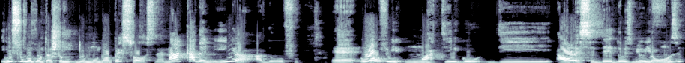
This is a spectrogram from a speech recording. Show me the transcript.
isso no contexto do mundo open source. Né? Na academia, Adolfo, é, houve um artigo de AOSD 2011,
